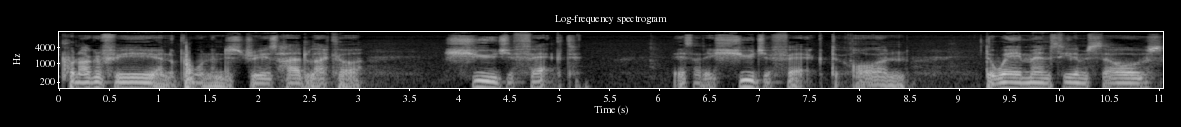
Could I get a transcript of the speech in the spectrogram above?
pornography and the porn industry has had like a huge effect. It's had a huge effect on the way men see themselves,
